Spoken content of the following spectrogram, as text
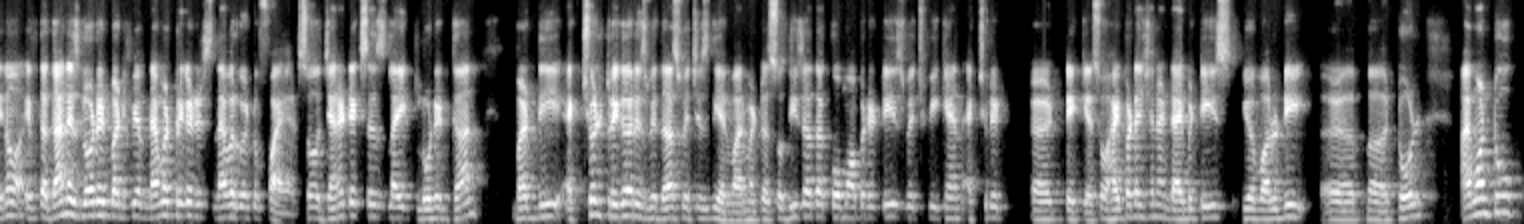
you know, if the gun is loaded, but if you have never triggered, it's never going to fire. So genetics is like loaded gun but the actual trigger is with us which is the environmental. So these are the comorbidities which we can actually uh, take care. So hypertension and diabetes you have already uh, uh, told. I want to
